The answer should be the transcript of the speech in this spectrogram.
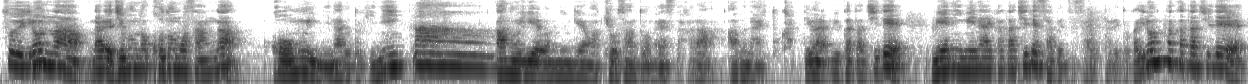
そういういろんな、あるいは自分の子供さんが公務員になるときに、あの家の人間は共産党のやつだから危ないとかっていう形で、見えに見えない形で差別されたりとか、いろんな形で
